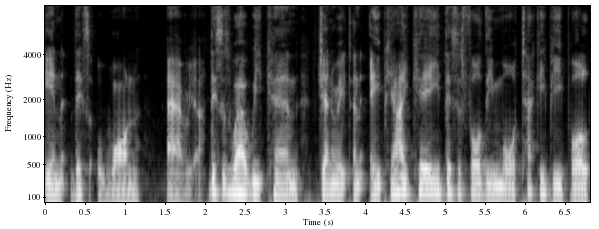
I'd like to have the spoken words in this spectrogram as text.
in this one area. This is where we can generate an API key. This is for the more techie people,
